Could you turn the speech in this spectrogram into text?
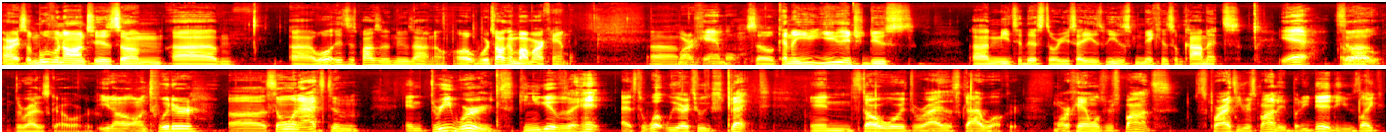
All right, so moving on to some. Um, uh, well, is this positive news? I don't know. Oh, we're talking about Mark Hamill. Mark Hamill. So, can you you introduced uh, me to this story. You said he's he's making some comments Yeah. So about the Rise of Skywalker. you know, on Twitter, uh, someone asked him in three words, can you give us a hint as to what we are to expect in Star Wars The Rise of Skywalker? Mark Hamill's response, surprised he responded, but he did. He was like,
